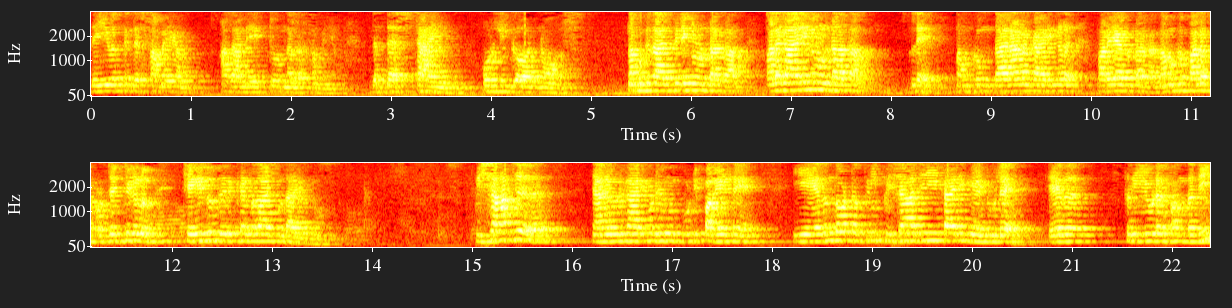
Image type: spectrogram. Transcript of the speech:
ദൈവത്തിന്റെ സമയം അതാണ് ഏറ്റവും നല്ല സമയം. The best time only God knows നമുക്ക് താല്പര്യങ്ങൾ ഉണ്ടാകാം പല കാര്യങ്ങളും ഉണ്ടാകാം അല്ലെ? നമുക്കും ധാരാളം കാര്യങ്ങൾ പറയാനുണ്ടാകാം. നമുക്ക് പല പ്രൊജക്ടുകളും ചെയ്തു തീർക്കേണ്ടതായിട്ടുണ്ടായിരുന്നു. പിശാജ് ഞാൻ ഒരു കാര്യം കൂടി ഒന്ന് കൂട്ടി പറയട്ടെ? ഈ ഏതൻ തോട്ടത്തിൽ പിശാജ് ഈ കാര്യം കേട്ടു അല്ലെ ഏത്? സ്ത്രീയുടെ സന്തതി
